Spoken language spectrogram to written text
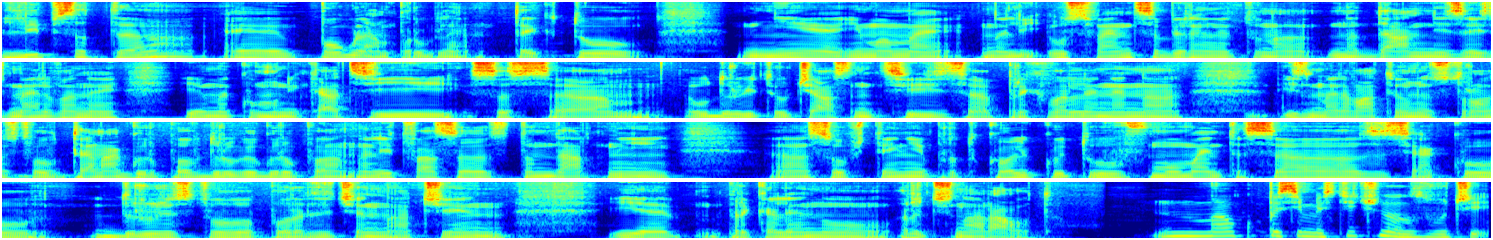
липсата е по-голям проблем, тъй като ние имаме, нали, освен събирането на, на данни за измерване, имаме комуникации с а, от другите участници за прехвърляне на измервателни устройства от една група в друга група. Нали, това са стандартни съобщения и протоколи, които в момента са за всяко дружество по различен начин и е прекалено ръчна работа малко песимистично звучи.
